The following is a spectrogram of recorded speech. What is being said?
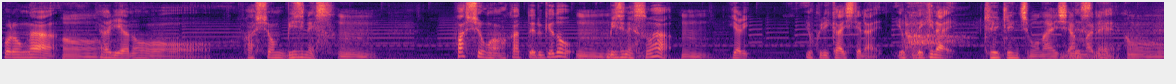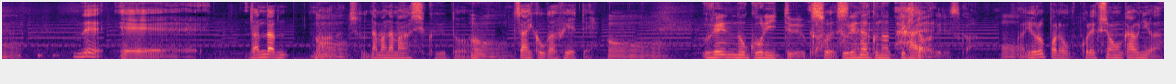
ころがうん。やはりあのファッションビジネス、うん。ファッションは分かってるけど、うん。ビジネスはうん、やはりよく理解してない、よくできない。経験値もないしあんまり、ね。うん。で、えーだんだん、まうん。あ、ちょっと生々しく言うと、うん。在庫が増えて、売れ残りというか売れなくなってきたわけですか、うん。ヨーロッパのコレクションを買うには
